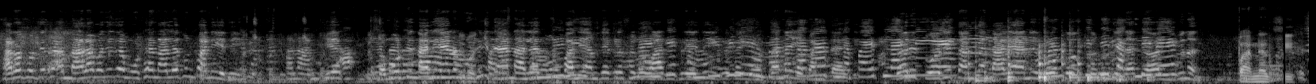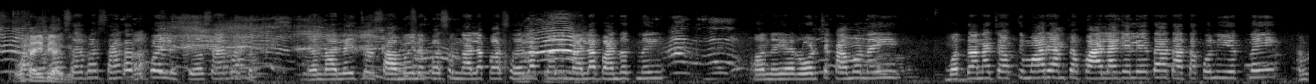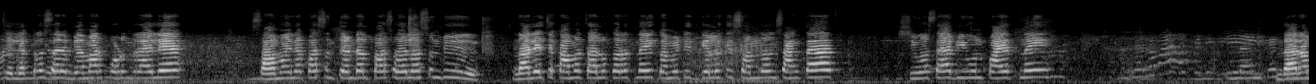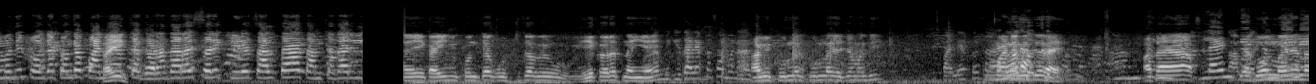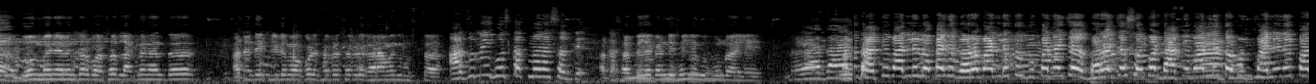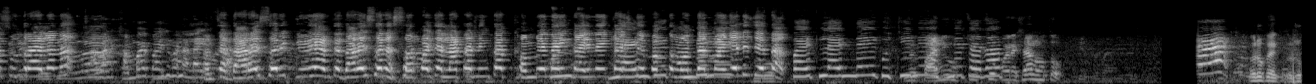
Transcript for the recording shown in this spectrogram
फारच होते का नाल्यामध्ये त्या मोठ्या नाल्यातून पाणी येते. इकडे आणि आमची समोरची नाली आहे ना मोठी त्या नाल्यातून पाणी आमच्याकडे सगळं वाद इकडे येते इकडे काही व्यवस्था नाही आहे पाणी तरी त्वरित आमच्या नाल्या आणि रोड तो करून देण्यात विनंती. पाण्याची साहेब सांगा तू पहिले शिवसाहेब या नाल्याचं सहा महिन्यापासून नाल्या पास व्हायला तरी नाल्या बांधत नाही. आणि या रोडचे कामं नाही. मतदानाच्या वक्ती मारे आमच्या पायाला गेले येतात. आता कोणी येत नाही. आमचे लेकर सारे बेमार पडून राहिले. सहा महिन्यापासून टेंडर पास व्हायला असून बी नाल्याचे कामं चालू करत नाही. कमिटीत गेलो की समजावून सांगतात. शिवसाहेब येऊन पाहत नाही. दारामध्ये टोंग्या टोंग्या पाणी आमच्या घरादारात सरी किडे चालतात आमच्या दारी नाही काही कोणत्या गोष्टीचा व्यव- हे करत नाहीये. आम्ही पूर्ण पूर्ण याच्यामध्ये आहे. आता या- या दोन महिन्या दोन महिन्यानंतर बरसात लागल्यानंतर आता ते किडे माकोडे सगळे सगळे घरामध्ये घुसतात. अजूनही घुसतात मला सध्या. आता सध्याच्या कंडिशनला घुसून राहिले. धापे बांधले लोकांनी घर बांधले तर दुकानाच्या घराच्या समोर धापे बांधले तर पण पाणी नाही पासून राहिलं ना आमच्या दाराई सरी किळे आमच्या दाराई सरी सरपाच्या लाटा निघतात खंबे नाही काही नाही काही नाही फक्त मतदान मागायलाच येतात. पाइपलाइन नहीं कुछ ही नहीं पाणी तरफ. परेशान होतो. रुक एक रुक.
